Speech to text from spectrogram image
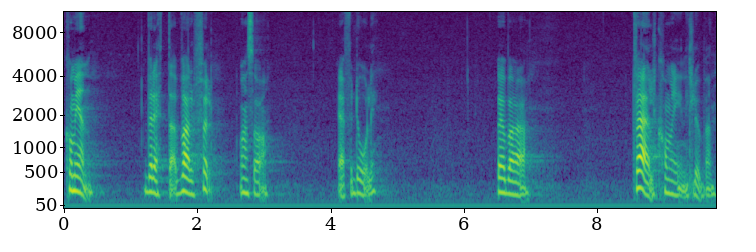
kom igen, berätta varför. Och han sa, jag är för dålig. Och jag bara, välkommen in i klubben.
